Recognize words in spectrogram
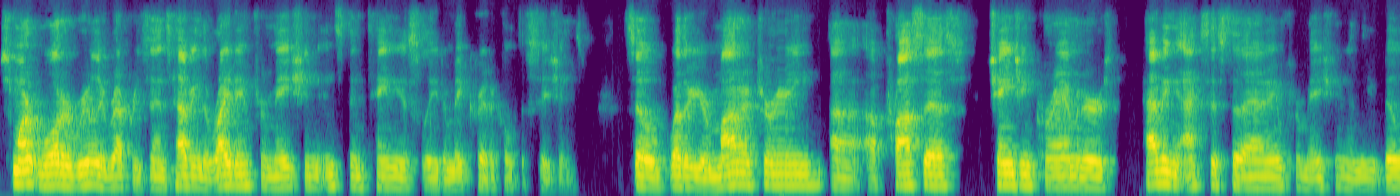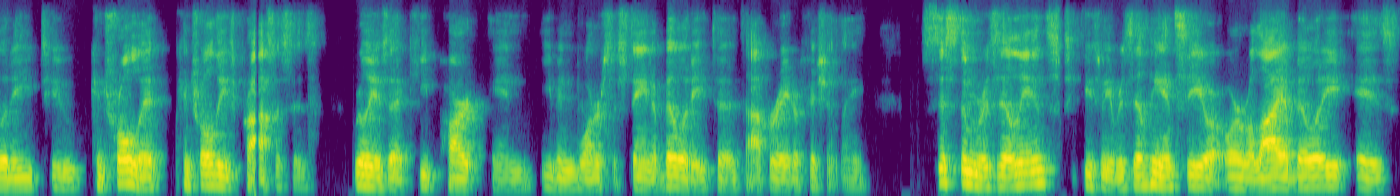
Smart water really represents having the right information instantaneously to make critical decisions. So whether you're monitoring uh, a process, changing parameters, having access to that information and the ability to control it, control these processes really is a key part in even water sustainability to, to operate efficiently. System resilience, excuse me, resiliency or, or reliability is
